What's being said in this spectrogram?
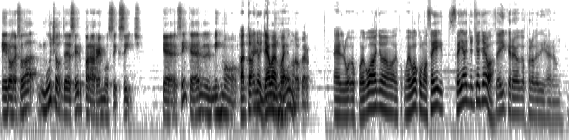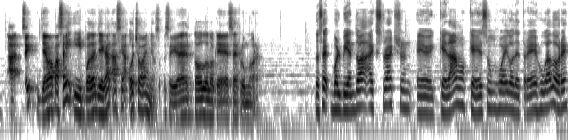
pero eso da mucho de decir para Rainbow Six Siege. Que sí, que es el mismo. ¿Cuántos años lleva el juego? mundo, pero el juego año, el juego como 6 años ya lleva. Sí, creo que fue lo que dijeron. ah, sí, lleva para 6 y puede llegar hacia 8 años, si es todo lo que se rumora. Entonces, volviendo a Extraction, eh, quedamos que es un juego de tres jugadores,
